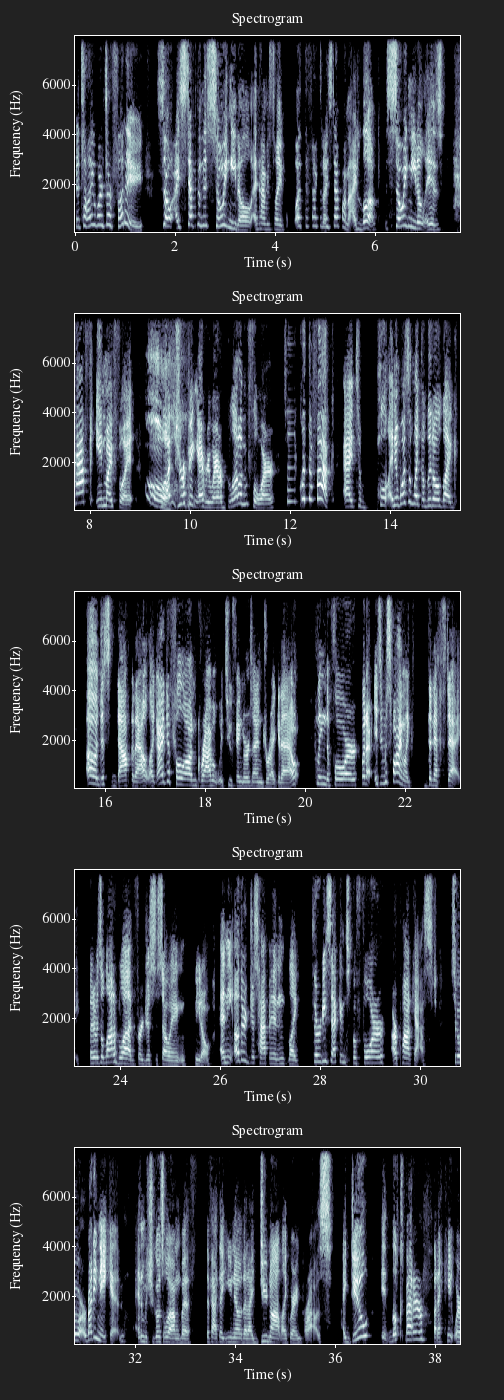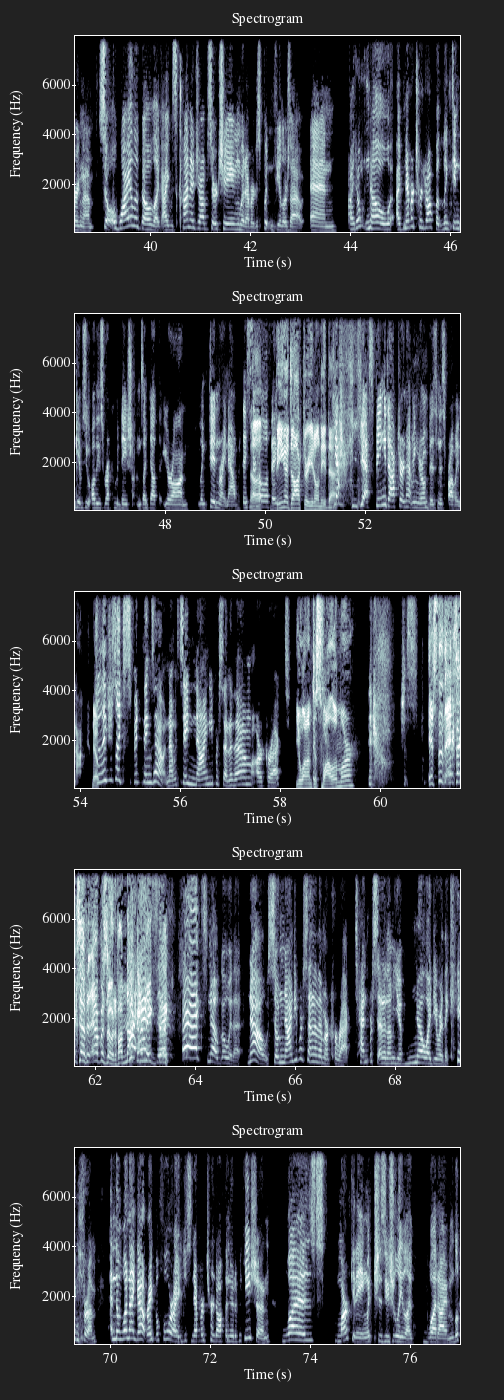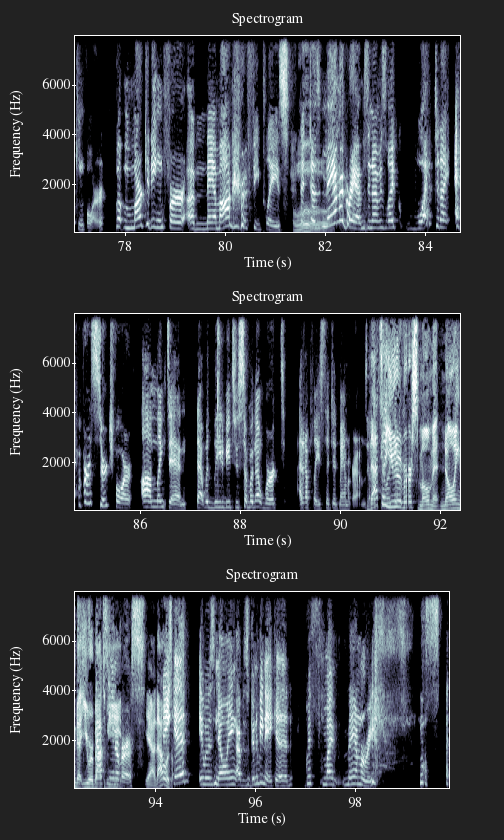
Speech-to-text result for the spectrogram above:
Italian words are funny. So I stepped on this sewing needle and I was like, what the fuck did I step on? I look, the sewing needle is half in my foot, oh. blood Oh, dripping everywhere, blood on the floor. It's like, what the fuck? I had to pull, and it wasn't like a little, like, oh, just knock it out. Like, I had to full on grab it with two fingers and drag it out, clean the floor, but it, it was fine, like, the next day. But it was a lot of blood for just a sewing needle. And the other just happened, like, 30 seconds before our podcast. So already naked, and which goes along with the fact that you know that I do not like wearing bras. I do. It looks better, but I hate wearing them. So a while ago, like I was kind of job searching, whatever, just putting feelers out. And I don't know, I've never turned it off, but LinkedIn gives you all these recommendations. I doubt that you're on LinkedIn right now, but they send all the of things. being a doctor, you don't need that. Yeah, yes, being a doctor and having your own business, probably not. Nope. So they just like spit things out. And I would say 90% of them are correct. You want them to swallow more? just It's the XXF episode. If I'm not going to make that, X, X, no, go with it. No, so 90% of them are correct. 10% of them, you have no idea where they came from. And the one I got right before, I just never turned off the notification, was marketing, which is usually like what I'm looking for. But marketing for a mammography place that does mammograms. And I was like, what did I ever search for on LinkedIn that would lead me to someone that worked at a place that did mammograms. And That's a like it was- universe moment, knowing that you were about That's to the be. universe. Yeah, that was. naked. It was knowing I was going to be naked with my mammaries.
